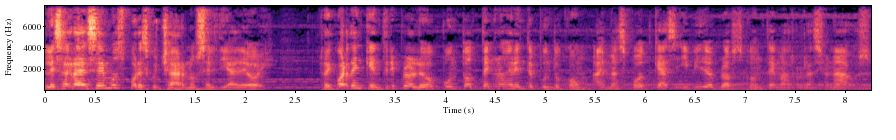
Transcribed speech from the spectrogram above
Les agradecemos por escucharnos el día de hoy. Recuerden que en www.tecnogerente.com hay más podcasts y videoblogs con temas relacionados.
